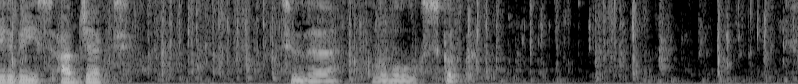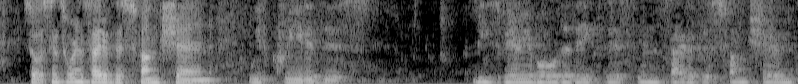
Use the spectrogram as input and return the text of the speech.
database object to the global scope. So since we're inside of this function, we've created this these variables that they exist inside of this function.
